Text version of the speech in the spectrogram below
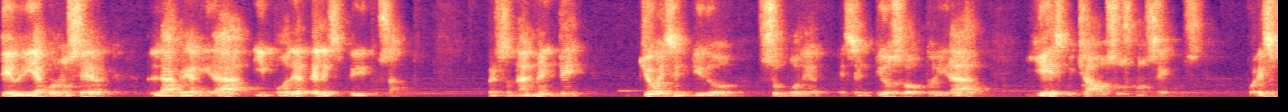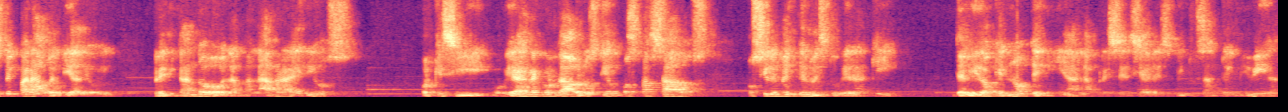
debería conocer la realidad y poder del Espíritu Santo. Personalmente, yo he sentido su poder, he sentido su autoridad y he escuchado sus consejos. Por eso estoy parado el día de hoy, predicando la palabra de Dios. Porque si hubiera recordado los tiempos pasados, posiblemente no estuviera aquí debido a que no tenía la presencia del Espíritu Santo en mi vida,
